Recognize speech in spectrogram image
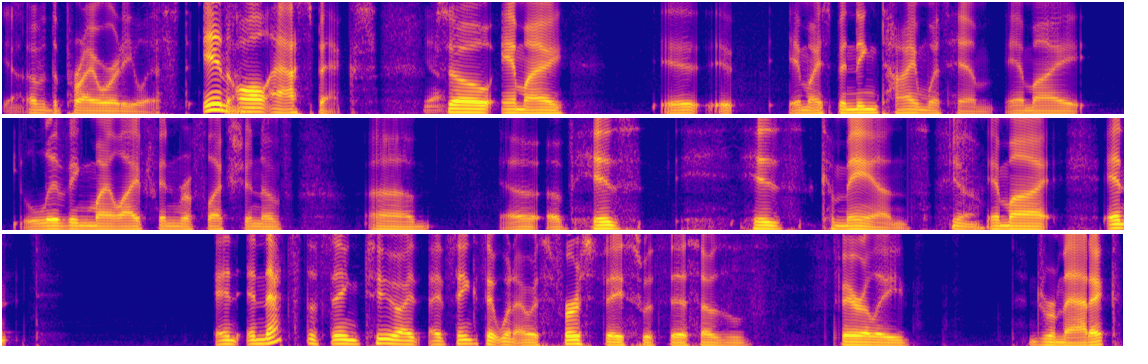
Yeah. of the priority list in Yeah. all aspects? Yeah. So am I am I spending time with him? Am I living my life in reflection of um uh, of his his commands? yeah. am i and and and that's the thing too i i think that when i was first faced with this i was fairly dramatic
